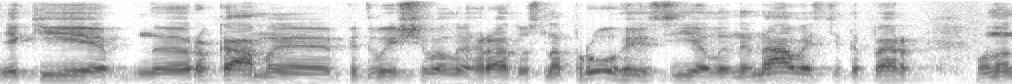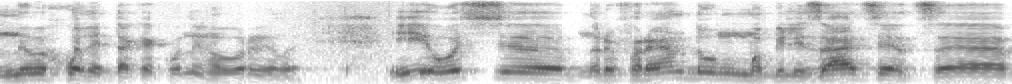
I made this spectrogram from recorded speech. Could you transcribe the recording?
які е, роками підвищували градус напруги, сіяли ненависть, і тепер воно не виходить так, як вони говорили. І ось е, референдум, мобілізація. Це е,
